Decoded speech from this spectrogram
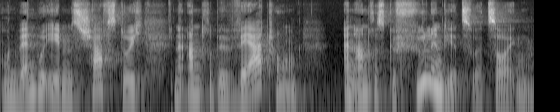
Und wenn du eben es schaffst, durch eine andere Bewertung ein anderes Gefühl in dir zu erzeugen,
